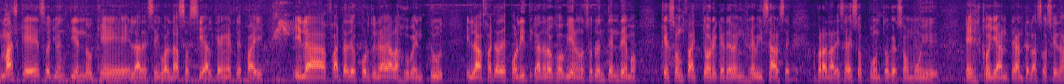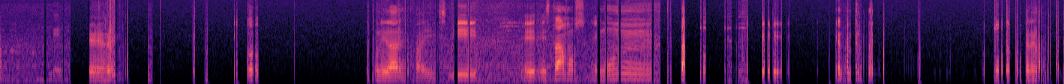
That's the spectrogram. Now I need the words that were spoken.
más que eso yo entiendo que la desigualdad social que hay en este país y la falta de oportunidad a la juventud y la falta de política de los gobiernos, nosotros entendemos que son factores que deben revisarse para analizar esos puntos que son muy escollantes ante la sociedad. eh, oportunidades del país y eh, estamos en un estado que evidentemente podemos ver en la calle,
